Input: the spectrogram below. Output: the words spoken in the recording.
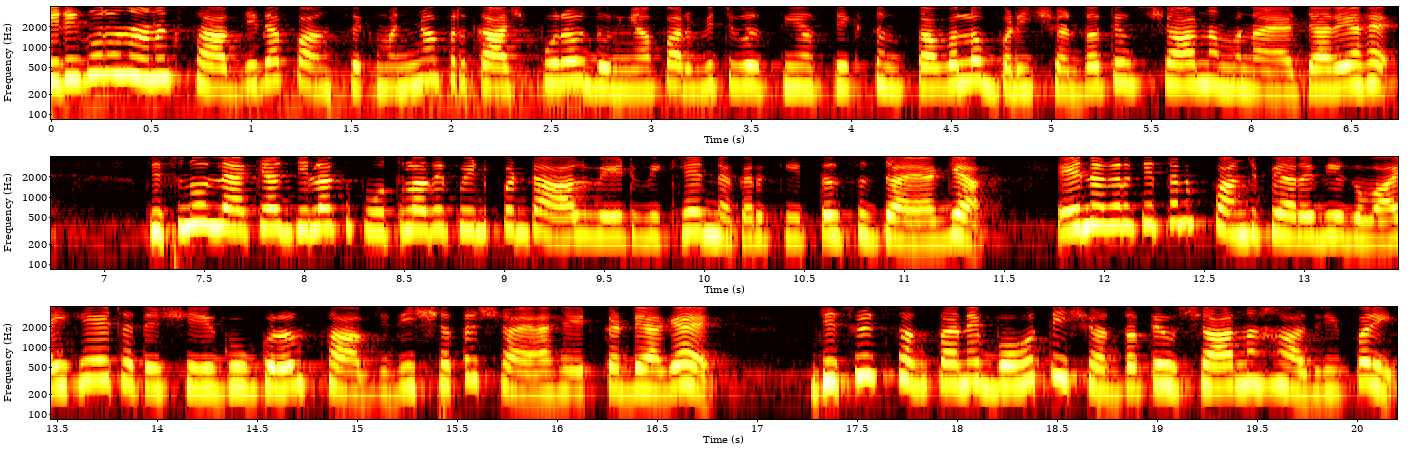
ਸ਼੍ਰੀ ਗੁਰੂ ਨਾਨਕ ਸਾਹਿਬ ਜੀ ਦਾ 551ਵਾਂ ਪ੍ਰਕਾਸ਼ ਪੁਰਬ ਦੁਨੀਆ ਭਰ ਵਿੱਚ ਵਸਦੀਆਂ ਸਿੱਖ ਸੰਗਤਾਂ ਵੱਲੋਂ ਬੜੀ ਸ਼ਰਧਾ ਤੇ ਉਤਸ਼ਾਹ ਨਾਲ ਮਨਾਇਆ ਜਾ ਰਿਹਾ ਹੈ, ਜਿਸ ਨੂੰ ਲੈ ਕੇ ਜ਼ਿਲ੍ਹਾ ਕਪੂਰਥਲਾ ਦੇ ਪਿੰਡ ਪੰਡਾਲ ਵੇਟ ਵਿਖੇ ਨਗਰ ਕੀਰਤਨ ਸਜਾਇਆ ਗਿਆ। ਇਹ ਨਗਰ ਕੀਰਤਨ ਪੰਜ ਪਿਆਰੇ ਦੀ ਅਗਵਾਈ ਹੇਠ ਅਤੇ ਸ਼੍ਰੀ ਗੁਰੂ ਗ੍ਰੰਥ ਸਾਹਿਬ ਜੀ ਦੀ ਛਤਰ ਛਾਇਆ ਹੇਠ ਕੱਢਿਆ ਗਿਆ ਹੈ, ਜਿਸ ਵਿੱਚ ਸੰਗਤਾਂ ਨੇ ਬਹੁਤ ਹੀ ਸ਼ਰਧਾ ਤੇ ਉਤਸ਼ਾਹ ਨਾਲ ਹਾਜ਼ਰੀ ਭਰੀ।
